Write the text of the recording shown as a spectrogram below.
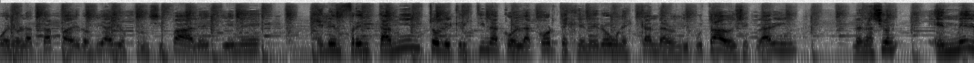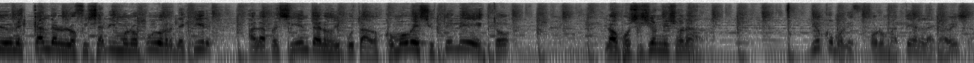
Bueno, la tapa de los diarios principales tiene el enfrentamiento de Cristina con la Corte generó un escándalo en diputado, dice Clarín. La Nación, en medio de un escándalo, el oficialismo no pudo reelegir a la presidenta de los diputados. Como ve, si usted lee esto, la oposición no hizo nada. ¿Vio cómo le formatean la cabeza?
